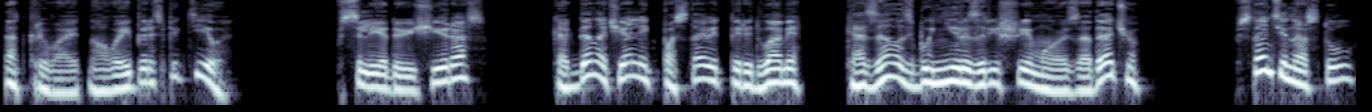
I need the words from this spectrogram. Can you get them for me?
открывает новые перспективы. В следующий раз, когда начальник поставит перед вами, казалось бы, неразрешимую задачу, встаньте на стул,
